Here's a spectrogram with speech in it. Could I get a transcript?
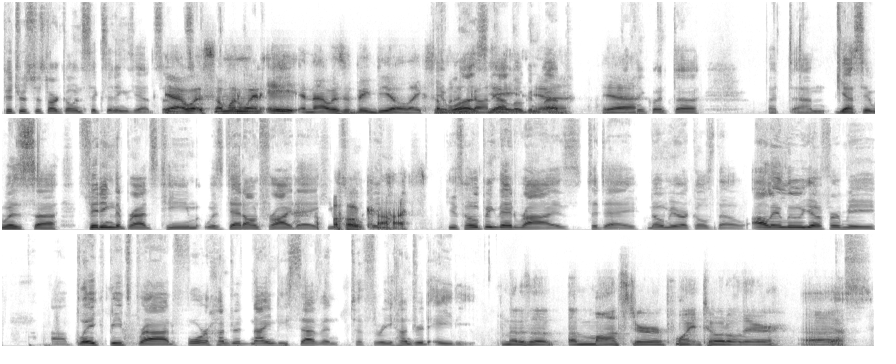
pitchers just aren't going six innings yet. So yeah, what someone went eight, and that was a big deal. Like someone it was, yeah. Eight. Logan yeah. Webb, yeah, I think went. Uh, but um, yes, it was uh, fitting that Brad's team was dead on Friday. He was oh hoping, God. He's hoping they'd rise today. No miracles though. Alleluia for me. Uh, Blake beats Brad 497 to 380. And that is a, a monster point total there. Uh, yes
